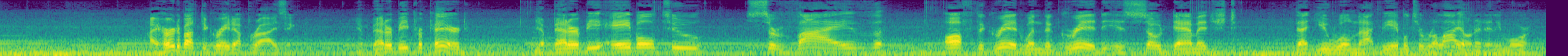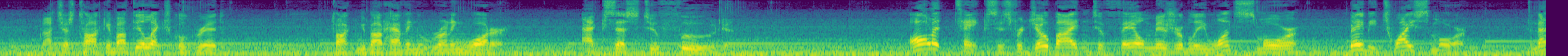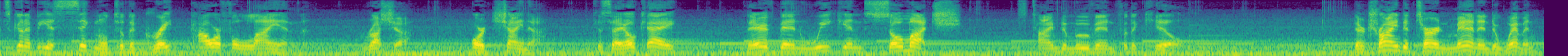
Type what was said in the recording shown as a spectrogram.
I heard about the great uprising you better be prepared. You better be able to survive off the grid when the grid is so damaged that you will not be able to rely on it anymore. I'm not just talking about the electrical grid, talking about having running water, access to food. All it takes is for Joe Biden to fail miserably once more, maybe twice more, and that's going to be a signal to the great powerful lion, Russia or China, to say, okay, they've been weakened so much, it's time to move in for the kill. They're trying to turn men into women.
